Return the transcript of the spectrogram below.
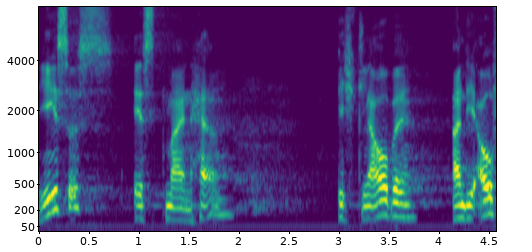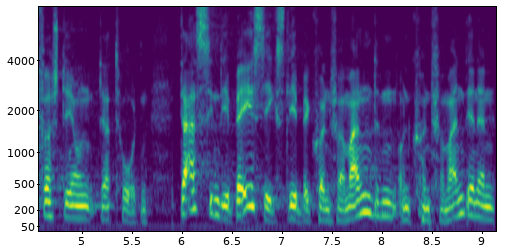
Jesus ist mein Herr. Ich glaube, an die Auferstehung der Toten. Das sind die Basics, liebe Konfirmanden und Konfirmandinnen.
